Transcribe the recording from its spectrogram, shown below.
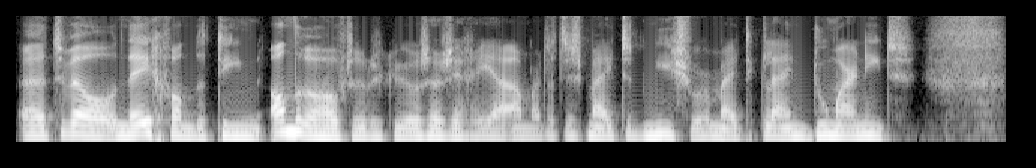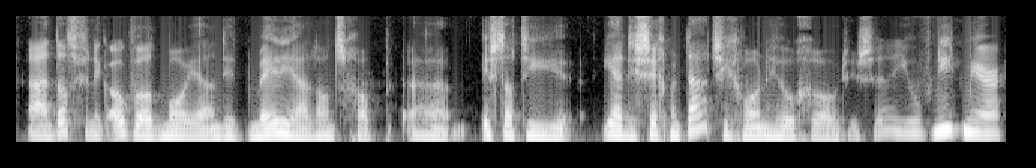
Eh, terwijl negen van de tien andere hoofdredacteuren zou zeggen: ja, maar dat is mij te niche hoor, mij te klein, doe maar niet. Nou, dat vind ik ook wel het mooie aan dit medialandschap. eh, is dat die, ja, die segmentatie gewoon heel groot is. Hè? Je hoeft niet meer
